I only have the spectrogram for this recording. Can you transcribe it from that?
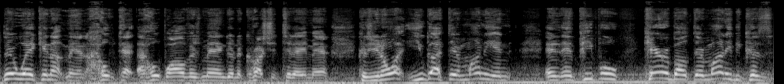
They're waking up man i hope that i hope oliver's man gonna crush it today man. Because you know what? You got their money and, and and people care about their money because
